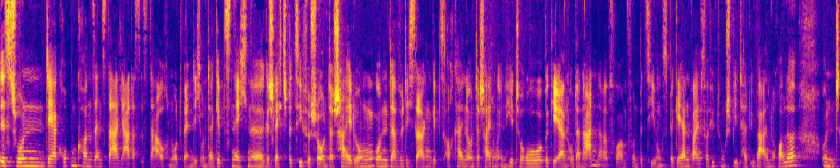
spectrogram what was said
ist schon der Gruppenkonsens da, ja, das ist da auch notwendig. Und da gibt es nicht eine geschlechtsspezifische Unterscheidung. Und da würde ich sagen, gibt es auch keine Unterscheidung in Hetero-Begehren oder eine andere Form von Beziehungsbegehren, weil Verhütung spielt halt überall eine Rolle. Und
